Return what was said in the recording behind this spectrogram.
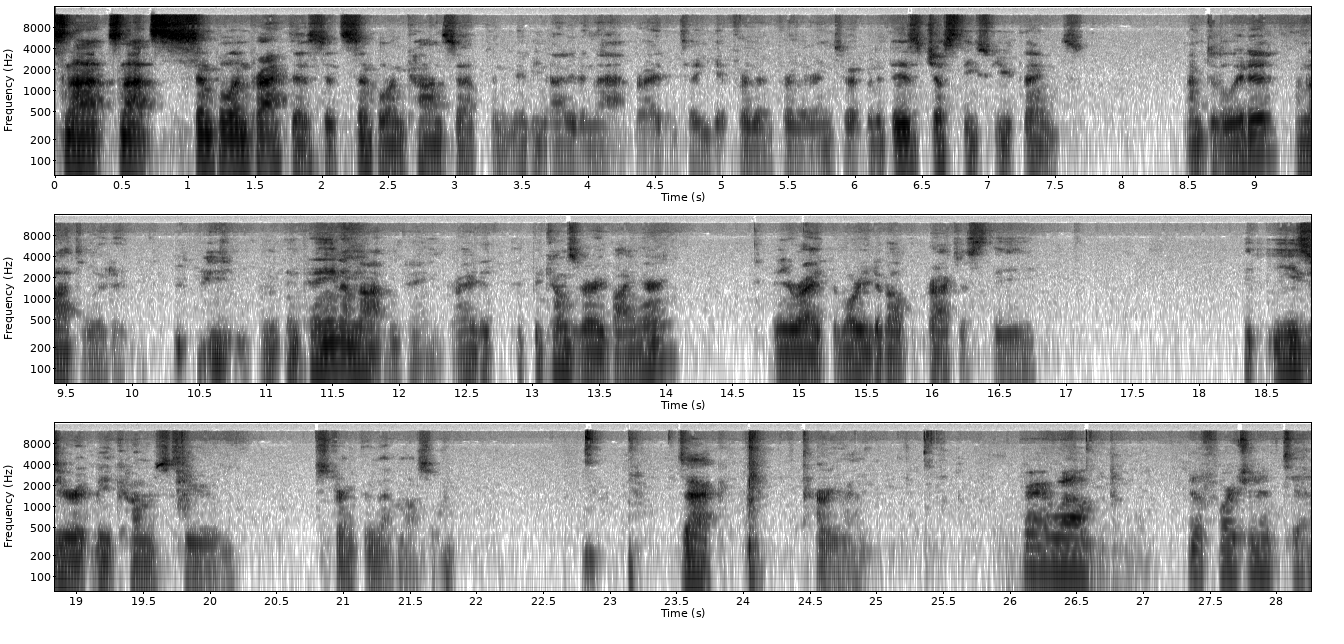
it's not it's not simple in practice. It's simple in concept, and maybe not even that, right? Until you get further and further into it. But it is just these few things. I'm deluded. I'm not deluded. I'm in pain. I'm not in pain. Right? It, it becomes very binary. And you're right. The more you develop the practice, the the easier it becomes to strengthen that muscle. Zach, how are you, man? Very well. Feel fortunate to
